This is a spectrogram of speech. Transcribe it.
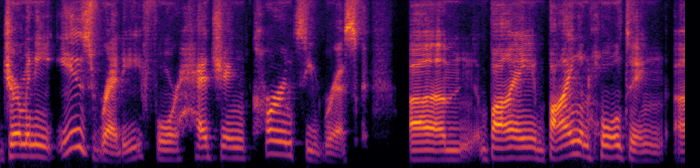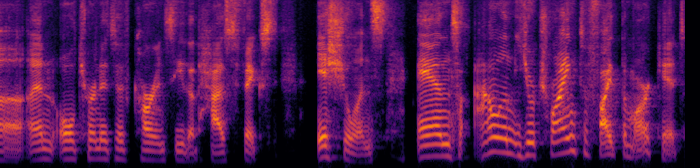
Germany is ready for hedging currency risk um, by buying and holding uh, an alternative currency that has fixed issuance. And Alan, you're trying to fight the market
